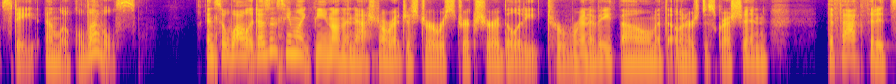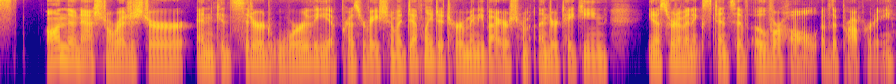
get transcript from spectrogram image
state, and local levels. And so, while it doesn't seem like being on the National Register restricts your ability to renovate the home at the owner's discretion, the fact that it's on the National Register and considered worthy of preservation would definitely deter many buyers from undertaking, you know, sort of an extensive overhaul of the property.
